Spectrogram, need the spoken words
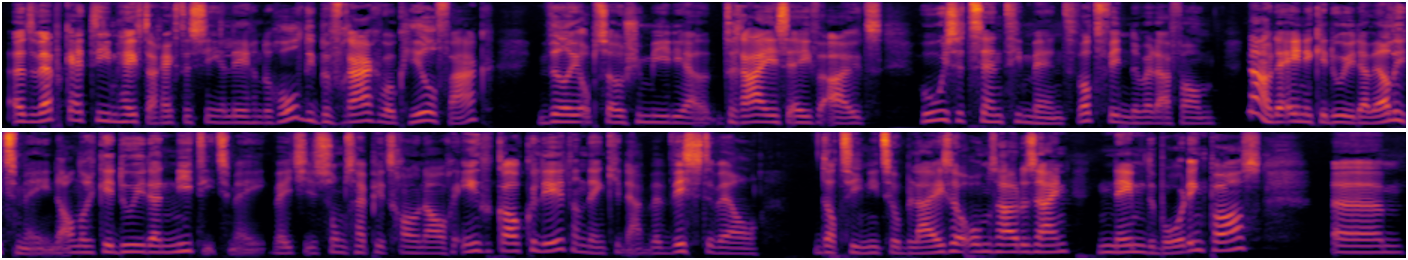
Het webcare-team heeft daar echt een signalerende rol. Die bevragen we ook heel vaak wil je op social media, draai eens even uit. Hoe is het sentiment? Wat vinden we daarvan? Nou, de ene keer doe je daar wel iets mee, de andere keer doe je daar niet iets mee. Weet je, soms heb je het gewoon al ingecalculeerd. Dan denk je, nou, we wisten wel dat ze niet zo blij om zouden zijn. Neem de boarding pass. Um,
